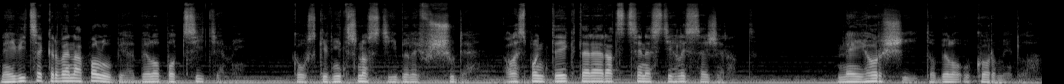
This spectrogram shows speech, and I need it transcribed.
Nejvíce krve na palubě bylo pod sítěmi. Kousky vnitřností byly všude, alespoň ty, které radci nestihli sežrat. Nejhorší to bylo u kormidla.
